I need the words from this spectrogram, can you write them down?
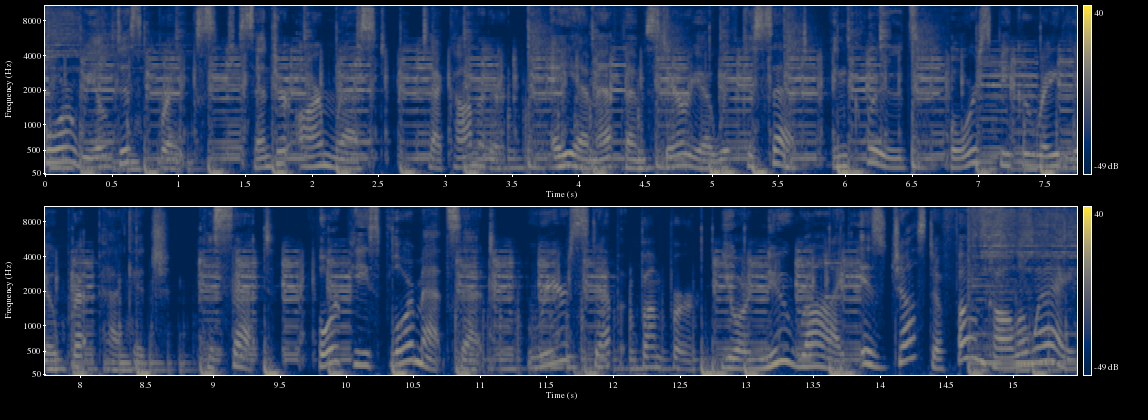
four-wheel disc brakes, center armrest, tachometer, AM FM stereo with cassette, includes four-speaker radio prep package, cassette, four-piece floor mat set, rear step bumper. Your new ride is just a phone call away.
